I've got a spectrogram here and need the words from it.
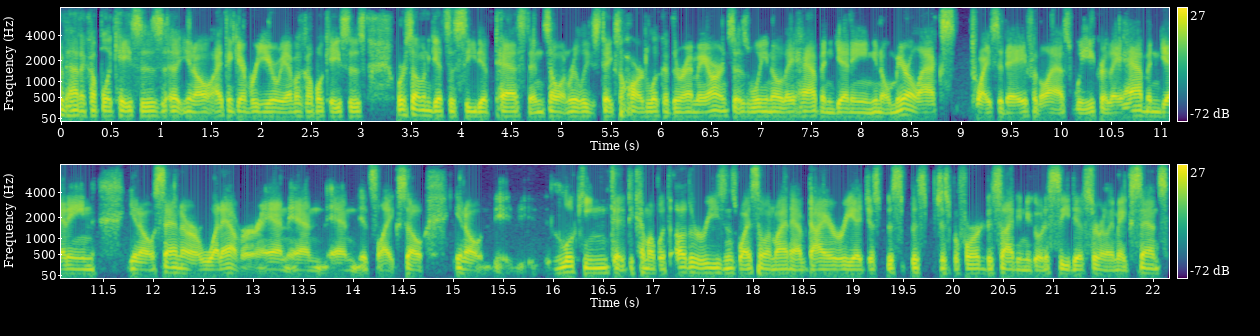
We've had a couple of cases, uh, you know, I think every year we have a couple of cases where someone gets a C. diff test and someone really just takes a hard look at their MAR and says, well, you know, they have been getting, you know, Miralax twice a day for the last week, or they have been getting, you know, Senna or whatever. And, and, and it's like, so, you know, looking to, to come up with other reasons why someone might have diarrhea just, just before deciding to go to C. diff certainly makes sense.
